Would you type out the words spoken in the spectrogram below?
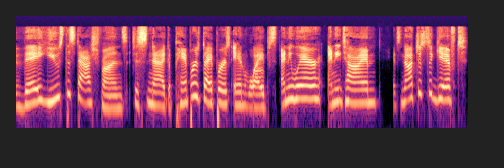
They use the stash funds to snag Pampers diapers and wipes anywhere, anytime. It's not just a gift,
